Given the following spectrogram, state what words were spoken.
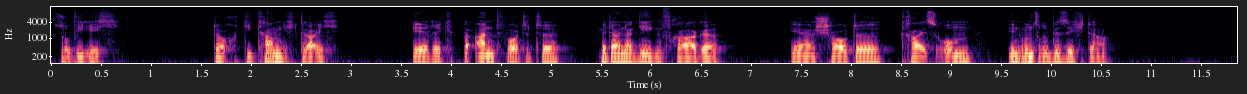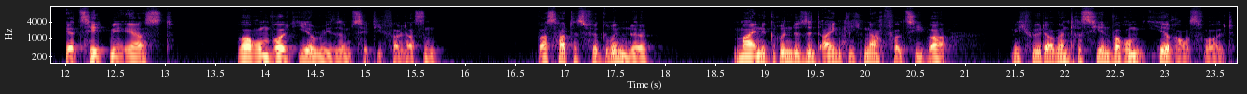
so wie ich. Doch die kam nicht gleich. Erik beantwortete mit einer Gegenfrage. Er schaute kreisum in unsere Gesichter. Erzählt mir erst, warum wollt ihr Rhythm City verlassen? Was hat es für Gründe? Meine Gründe sind eigentlich nachvollziehbar, mich würde aber interessieren, warum ihr raus wollt.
